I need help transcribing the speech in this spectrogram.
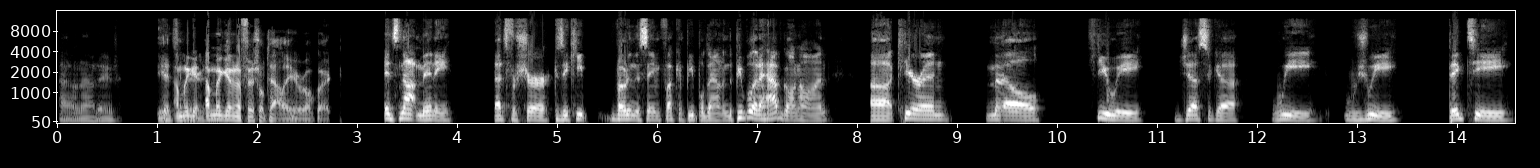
I don't know, dude. Yeah, It's I'm gonna get, I'm gonna get an official tally here real quick. It's not many, that's for sure, because they keep voting the same fucking people down. And the people that have gone on, uh, Kieran, Mel, Hughie, Jessica, we, Rui, Big T,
